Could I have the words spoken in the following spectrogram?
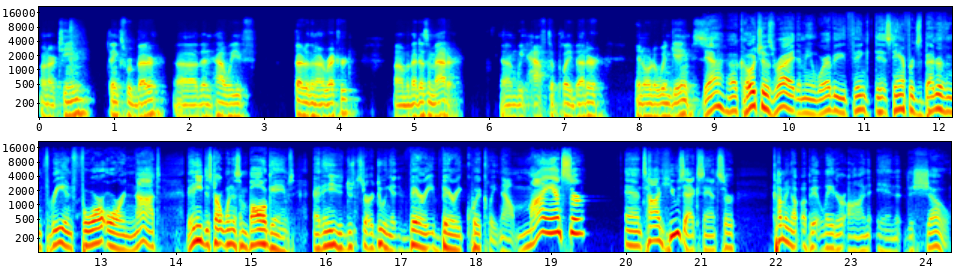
on our team thinks we're better uh, than how we've better than our record, um, but that doesn't matter. Um, we have to play better in order to win games. Yeah, uh, coach is right. I mean, wherever you think Stanford's better than three and four or not, they need to start winning some ball games, and they need to start doing it very, very quickly. Now, my answer and Todd Husak's answer coming up a bit later on in the show.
